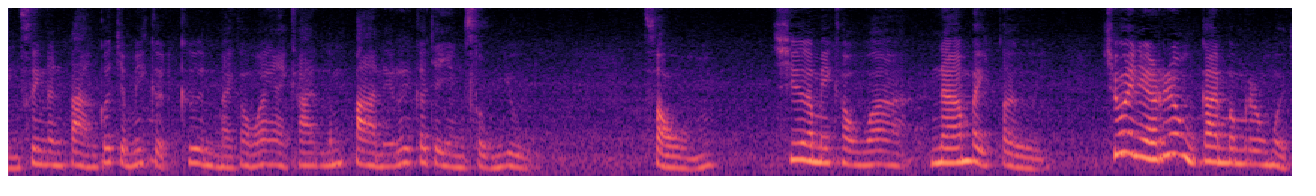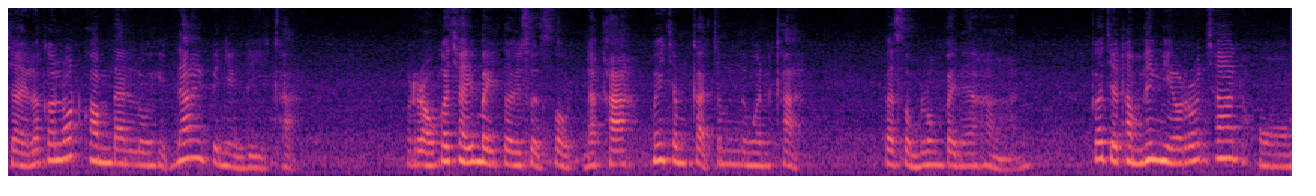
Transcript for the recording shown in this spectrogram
ง สิ่งต่างๆก็จะไม่เกิดขึ้น หมายความว่าไงคะ น้ำตาลในเลือดก็จะยังสูงอยู่ 2. เชื่อไหมคะว่า น้ำใบเตย ช่วยในเรื่องของการบำรุงหัวใจ แล้วก็ลดความดันโลหิตได้เป็นอย่างดีค่ะ เราก็ใช้ใบเตยสดๆนะคะ ไม่จำกัดจำนวนค่ะ ผสมลงไปในอาหาร ก็จะทำให้มีรสชาติหอม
